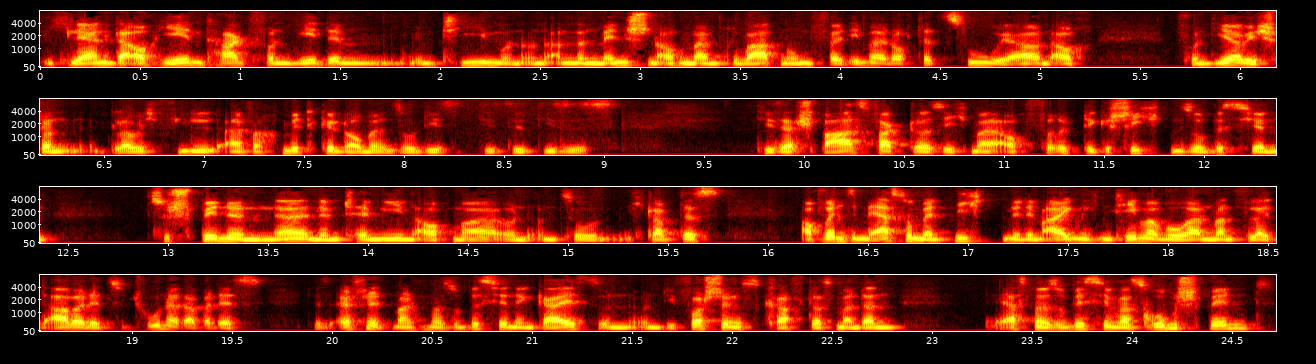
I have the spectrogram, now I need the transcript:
ich lerne da auch jeden Tag von jedem im Team und, und anderen Menschen, auch in meinem privaten Umfeld, immer noch dazu, ja. Und auch von dir habe ich schon, glaube ich, viel einfach mitgenommen, so diese, diese, dieses, dieser Spaßfaktor, sich mal auch verrückte Geschichten so ein bisschen zu spinnen, ne, in dem Termin auch mal und, und so. Ich glaube, das, auch wenn es im ersten Moment nicht mit dem eigentlichen Thema, woran man vielleicht arbeitet, zu tun hat, aber das, das öffnet manchmal so ein bisschen den Geist und, und die Vorstellungskraft, dass man dann erstmal so ein bisschen was rumspinnt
